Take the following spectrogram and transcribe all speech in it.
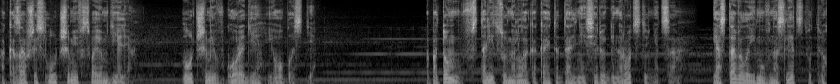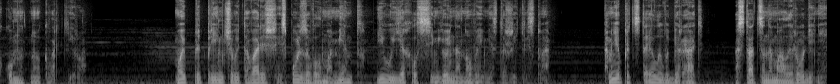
оказавшись лучшими в своем деле. Лучшими в городе и области. А потом в столице умерла какая-то дальняя Серегина родственница и оставила ему в наследство трехкомнатную квартиру. Мой предприимчивый товарищ использовал момент и уехал с семьей на новое место жительства. А мне предстояло выбирать, остаться на малой родине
